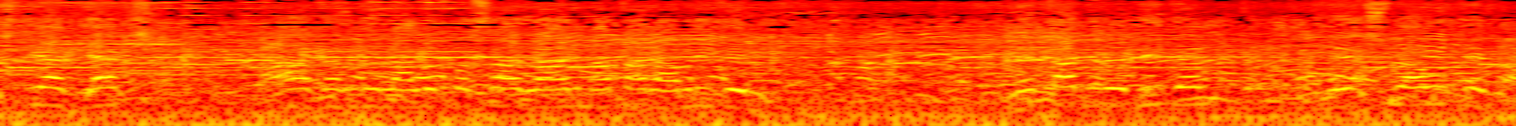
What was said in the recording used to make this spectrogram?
राष्ट्रीय अध्यक्ष आदरणीय लालू प्रसाद, राजमाता राबड़ी देवी, नेता विरोधी दल यशबाबू तेजा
